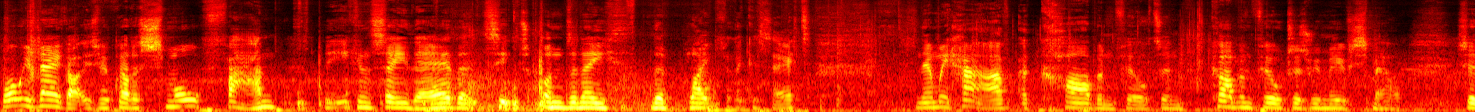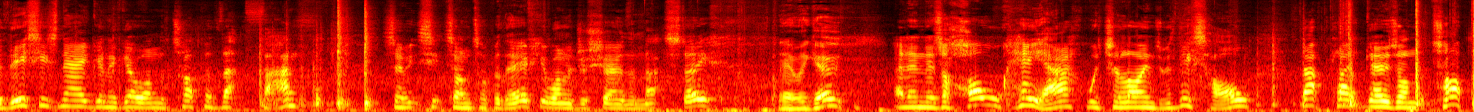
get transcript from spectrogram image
what we've now got is we've got a small fan that you can see there that sits underneath the plate for the cassette. And then we have a carbon filter. And carbon filters remove smell. So this is now going to go on the top of that fan. So it sits on top of there if you want to just show them that, Steve. There we go. And then there's a hole here which aligns with this hole. That plate goes on the top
